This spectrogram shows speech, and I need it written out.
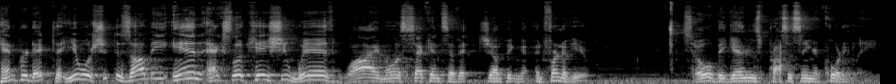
Can predict that you will shoot the zombie in X location with Y milliseconds of it jumping in front of you. So begins processing accordingly.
